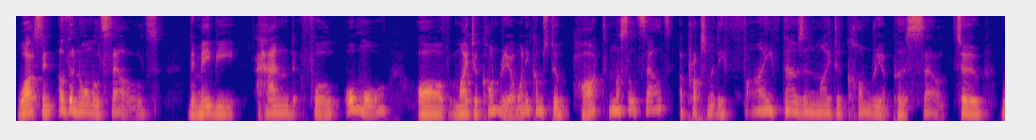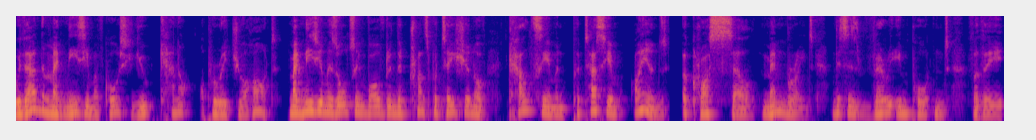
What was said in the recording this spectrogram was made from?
Whilst in other normal cells, there may be a handful or more of mitochondria, when it comes to heart muscle cells, approximately 5,000 mitochondria per cell. So, without the magnesium, of course, you cannot operate your heart. Magnesium is also involved in the transportation of calcium and potassium ions across cell membranes. This is very important for the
